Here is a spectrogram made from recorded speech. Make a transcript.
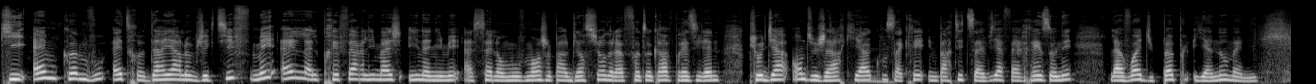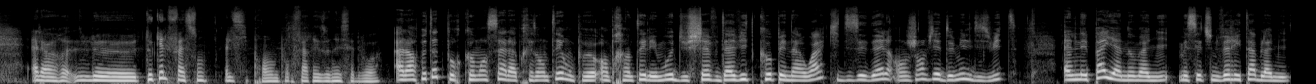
qui aime comme vous être derrière l'objectif, mais elle, elle préfère l'image inanimée à celle en mouvement. Je parle bien sûr de la photographe brésilienne Claudia Andujar qui a consacré une partie de sa vie à faire résonner la voix du peuple Yanomami. Alors, le- de quelle façon elle s'y prend pour faire résonner cette voix? Alors peut-être pour commencer à la présenter, on peut emprunter les mots du chef David Kopenawa qui disait d'elle en janvier 2018 Elle n'est pas Yanomami, mais c'est une véritable amie.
